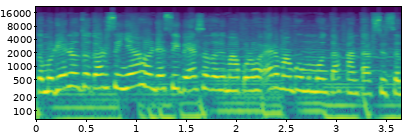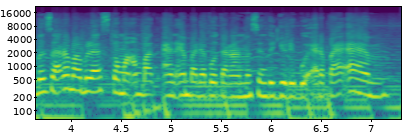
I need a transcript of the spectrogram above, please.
Kemudian untuk torsinya, Honda CBR 150R mampu memuntahkan torsi sebesar 15,4 Nm pada putaran mesin 7000 RPM.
